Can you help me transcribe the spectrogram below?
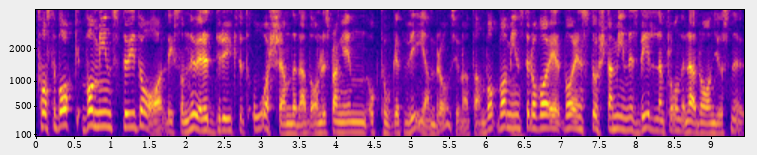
Ta oss tillbaka, vad minns du idag? Liksom, nu är det drygt ett år sedan den där dagen du sprang in och tog ett VM-brons Jonathan. Vad, vad minns du då? Vad är, vad är den största minnesbilden från den här dagen just nu?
